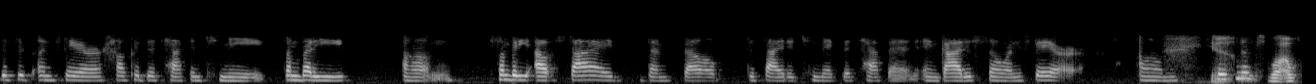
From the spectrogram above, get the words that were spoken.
this is unfair. How could this happen to me? Somebody, um, somebody outside themselves decided to make this happen, and God is so unfair. Um, yeah. no well,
